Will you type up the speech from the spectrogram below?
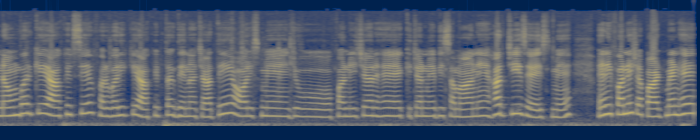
نومبر کے آخر سے فروری کے آخر تک دینا چاہتے ہیں اور اس میں جو فرنیچر ہے، کچن میں بھی سامان ہے، ہر چیز ہے اس میں۔ یعنی فرنش اپارٹمنٹ ہے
